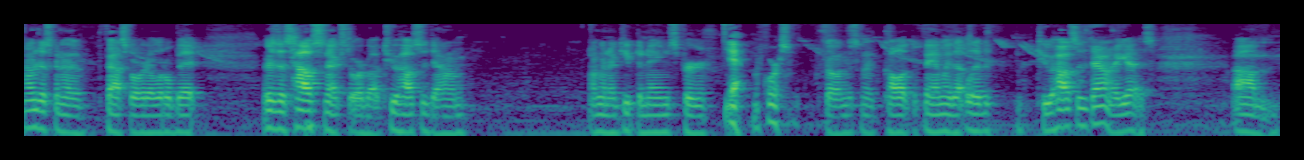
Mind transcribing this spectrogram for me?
I'm just gonna fast forward a little bit. There's this house next door, about two houses down. I'm gonna keep the names per Yeah, of course. so I'm just gonna call it the family that lived two houses down, I guess. Um,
